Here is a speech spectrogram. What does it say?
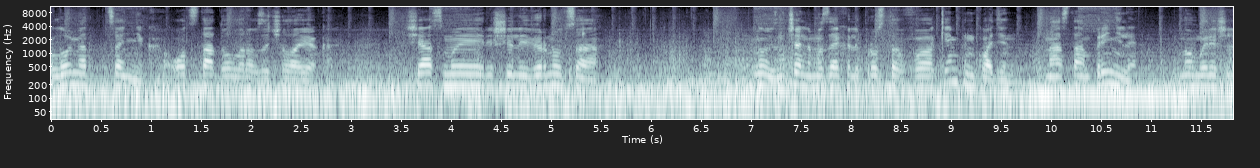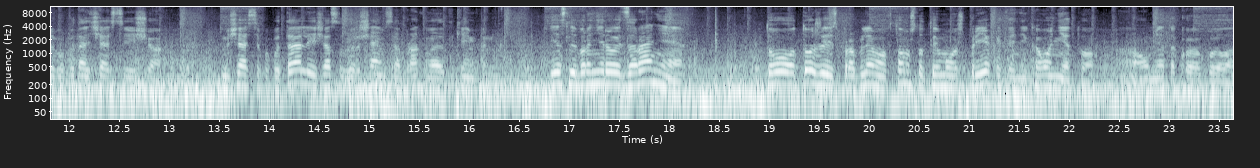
ломят ценник от 100 долларов за человека. Сейчас мы решили вернуться. Ну, изначально мы заехали просто в кемпинг один. Нас там приняли, но мы решили попытать счастье еще. Мы счастье попытали и сейчас возвращаемся обратно в этот кемпинг. Если бронировать заранее, то тоже есть проблема в том, что ты можешь приехать, а никого нету. А у меня такое было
